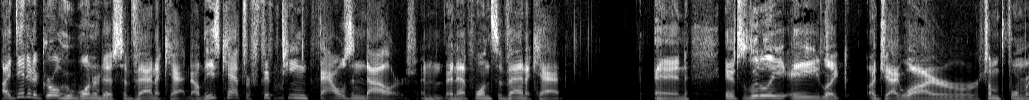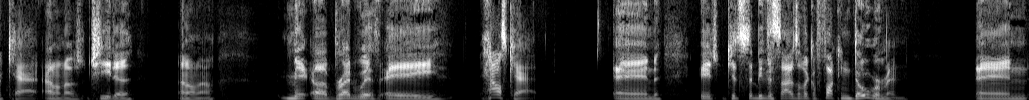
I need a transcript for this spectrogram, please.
I dated a girl who wanted a Savannah cat. Now these cats are fifteen thousand dollars, and an F one Savannah cat, and it's literally a like a jaguar or some form of cat. I don't know, cheetah. I don't know, uh, bred with a house cat, and it gets to be the size of like a fucking Doberman and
